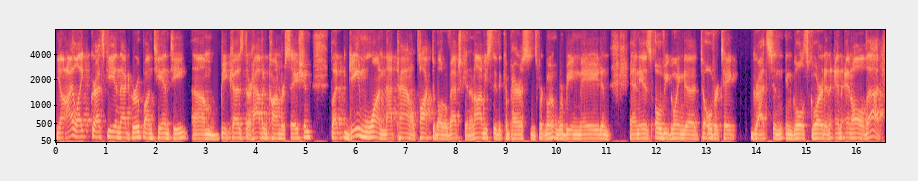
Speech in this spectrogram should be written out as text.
you know, I like Gretzky in that group on TNT um, because they're having conversation. But game one, that panel talked about Ovechkin, and obviously the comparisons were going, were being made, and and is Ovi going to to overtake Gretz in, in goals scored and, and and all of that.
